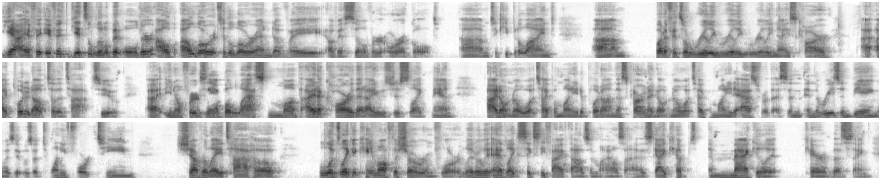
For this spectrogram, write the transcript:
yeah, if it, if it gets a little bit older, I'll I'll lower it to the lower end of a of a silver or a gold um, to keep it aligned. Um, but if it's a really really really nice car, I, I put it up to the top too. Uh, you know, for example, last month I had a car that I was just like, man, I don't know what type of money to put on this car, and I don't know what type of money to ask for this. And and the reason being was it was a 2014 Chevrolet Tahoe. Looked like it came off the showroom floor. Literally, it had like 65,000 miles on it. This guy kept immaculate care of this thing.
